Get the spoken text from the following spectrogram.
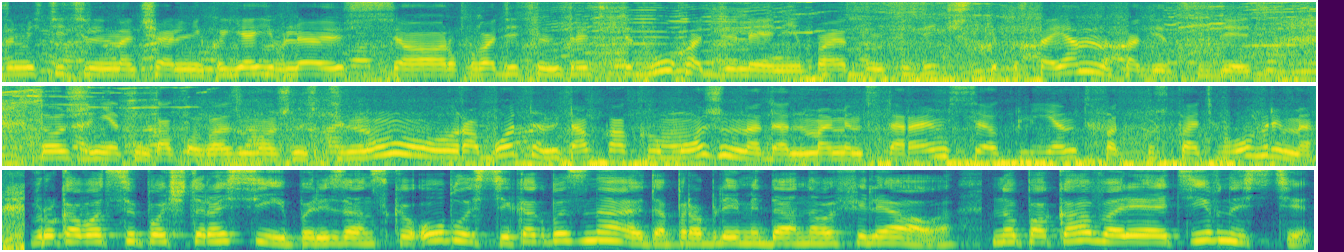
заместителя начальника. Я являюсь э, руководителем 32 отделений, поэтому физически постоянно находиться здесь тоже нет никакой возможности. Ну, работаем так, как можем на данный момент. Стараемся клиентов отпускать вовремя. В руководстве Почты России по Рязанской области как бы знают о проблеме данного филиала, но пока вариативности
